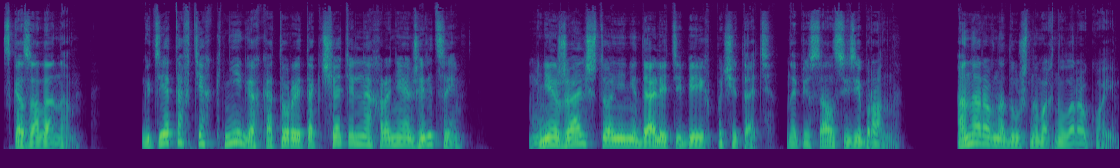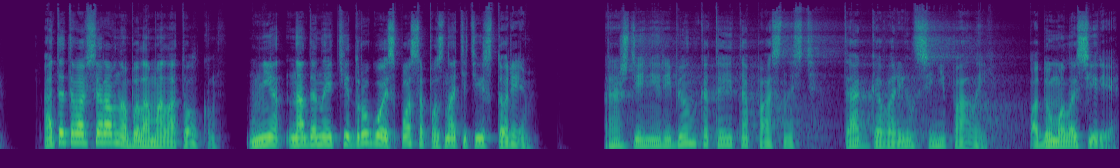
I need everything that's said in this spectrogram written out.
сказала она. Где-то в тех книгах, которые так тщательно охраняют жрецы. Мне жаль, что они не дали тебе их почитать, написал Сизиброн. Она равнодушно махнула рукой. От этого все равно было мало толку. Мне надо найти другой способ узнать эти истории. Рождение ребенка таит опасность, так говорил Синепалый, подумала Сирия.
